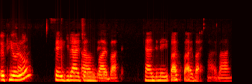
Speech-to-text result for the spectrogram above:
öpüyorum. Sevgiler canım Bay bay. Kendine iyi bak. Bay bay. Bay bay.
